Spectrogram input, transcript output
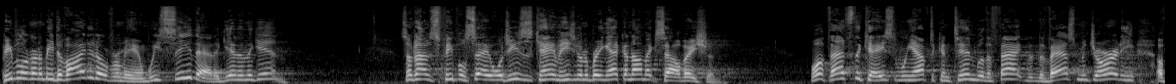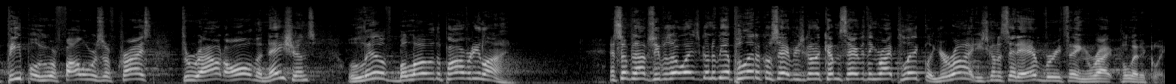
People are going to be divided over me, and we see that again and again. Sometimes people say, well, Jesus came and he's going to bring economic salvation. Well, if that's the case, then we have to contend with the fact that the vast majority of people who are followers of Christ throughout all the nations live below the poverty line. And sometimes people say, oh, he's going to be a political savior. He's going to come and say everything right politically. You're right. He's going to set everything right politically.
